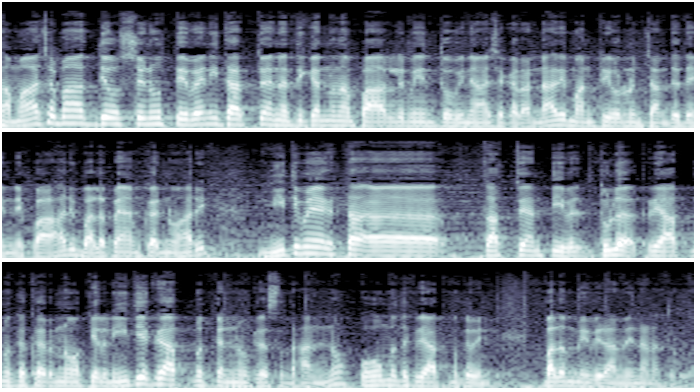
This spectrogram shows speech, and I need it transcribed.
සමාජ මාධ්‍ය ඔස්සෙනුත් එවැනි තත්වය නැතිකරන්න පාර්ලිම පාර්ලිමේන්තුව විනාශ කරන්න හරි මන්ත්‍රීවරුන් චන්ද දෙන්න පාහරි බලපෑම් කරනවා හරි. නීතිමය තත්වයන් තුළ ක්‍රියාත්මක කරනවා කියල නීතිය ක්‍රියාත්ම කරනවා කියල සඳහන්න කොහොමද ක්‍රියාත්මකවෙන් බලම මේ විරාමෙන් අනතුරුව.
